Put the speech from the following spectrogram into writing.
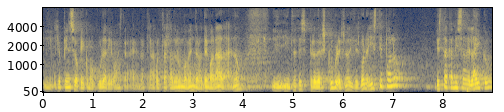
Y yo pienso que como cura digo, lo trago el traslado en un momento, no tengo nada, ¿no? Y, entonces, pero descubres, ¿no? Dices, bueno, ¿y este polo? ¿Esta camisa de laico?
